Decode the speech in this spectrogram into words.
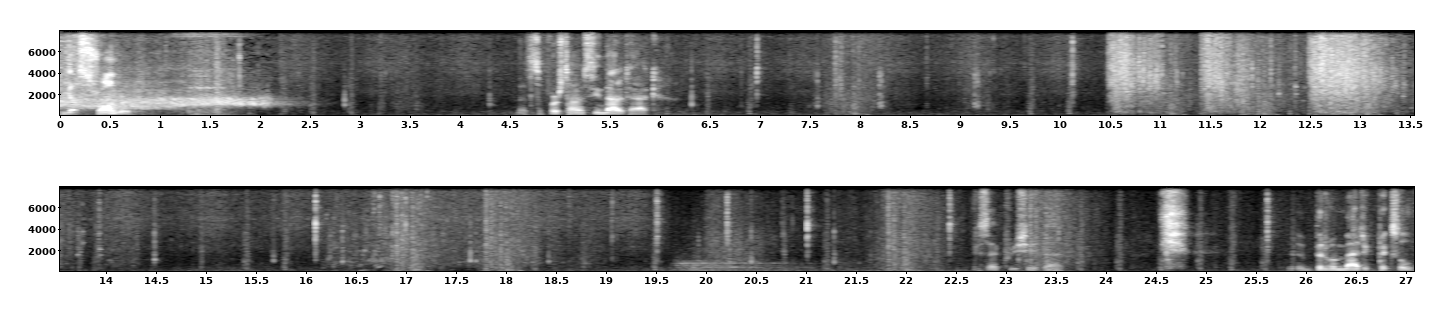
He got stronger. That's the first time I've seen that attack. Guess I appreciate that. A magic pixel.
